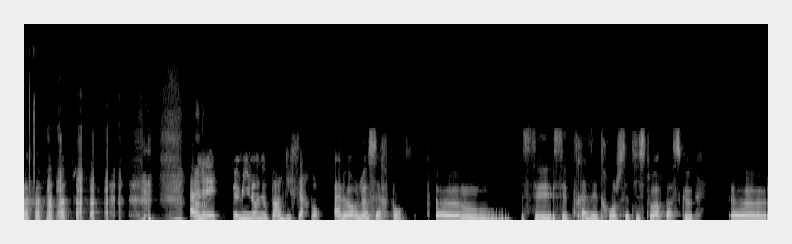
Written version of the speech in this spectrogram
Allez, que Milo nous parle du serpent. Alors, le serpent. Euh, c'est très étrange cette histoire parce que euh,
